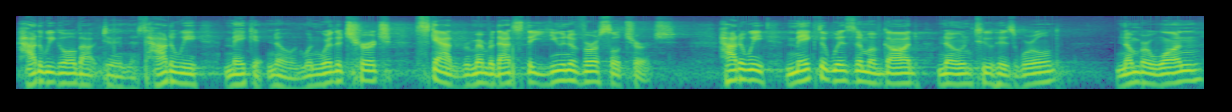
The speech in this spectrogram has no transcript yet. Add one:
How do we go about doing this? How do we make it known? When we're the church scattered, remember that's the universal church. How do we make the wisdom of God known to his world? Number one,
